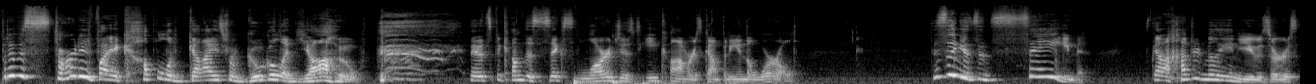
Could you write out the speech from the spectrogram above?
But it was started by a couple of guys from Google and Yahoo. and it's become the sixth largest e commerce company in the world. This thing is insane. It's got 100 million users.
